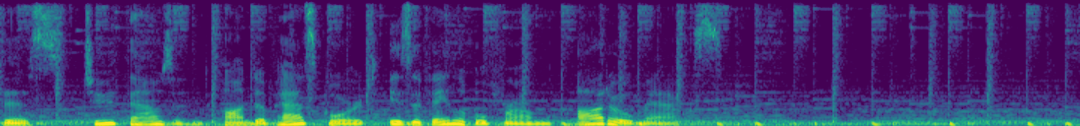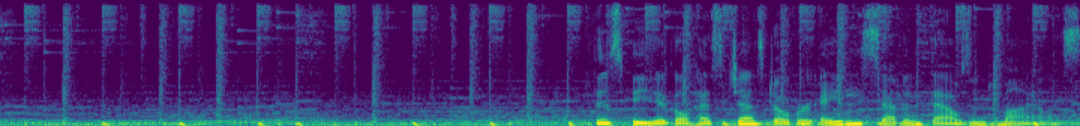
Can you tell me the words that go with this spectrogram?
This 2000 Honda Passport is available from Auto Maxx. This vehicle has just over 87,000 miles.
